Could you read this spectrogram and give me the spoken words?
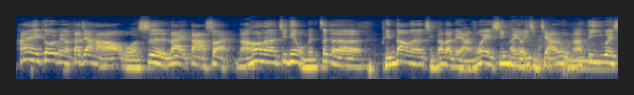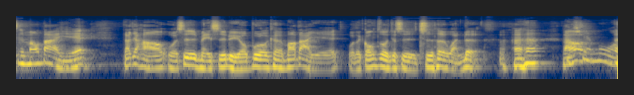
嗨，各位朋友，大家好，我是赖大帅。然后呢，今天我们这个频道呢，请到了两位新朋友一起加入。然后第一位是猫大爷，大家好，我是美食旅游布洛克猫大爷，我的工作就是吃喝玩乐。然后好羡慕哦！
